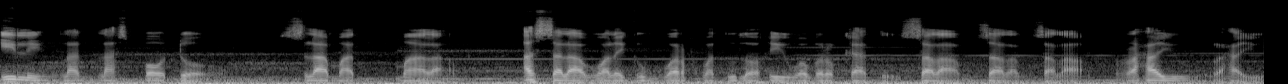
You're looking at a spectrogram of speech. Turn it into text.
Iling lan las podo. Selamat malam. Assalamualaikum warahmatullahi wabarakatuh. Salam, salam, salam. Rahayu, rahayu,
